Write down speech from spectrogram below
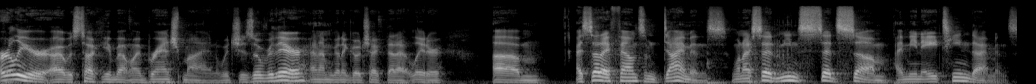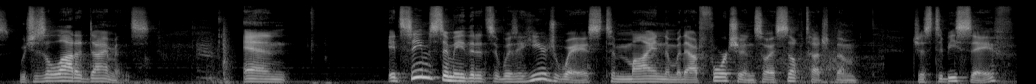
Earlier, I was talking about my branch mine, which is over there, and I'm gonna go check that out later. Um, I said I found some diamonds. When I said mean said some, I mean 18 diamonds, which is a lot of diamonds. And it seems to me that it was a huge waste to mine them without fortune, so I silk touched them just to be safe.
